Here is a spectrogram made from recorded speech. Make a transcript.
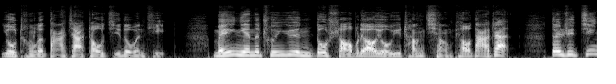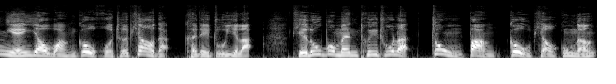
又成了大家着急的问题。每一年的春运都少不了有一场抢票大战，但是今年要网购火车票的可得注意了。铁路部门推出了重磅购票功能，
